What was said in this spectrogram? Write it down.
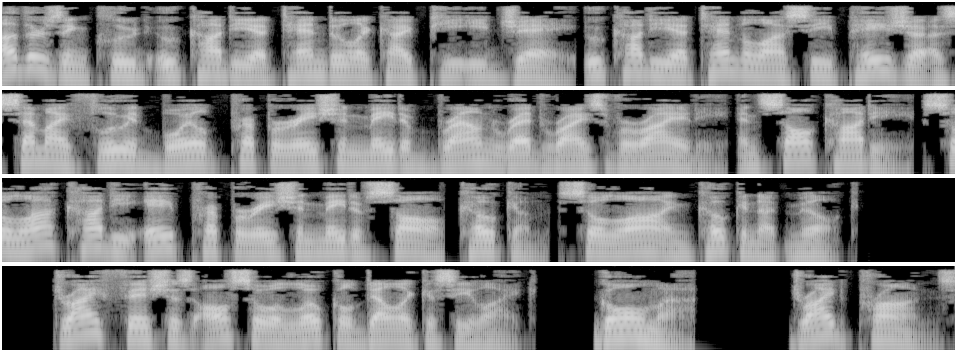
Others include Ukadia tandulakai pej Ukadia tandulasi peja a semi-fluid boiled preparation made of brown red rice variety and sal kadi kadi a preparation made of sal kokum sola and coconut milk. Dry fish is also a local delicacy like golma dried prawns.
